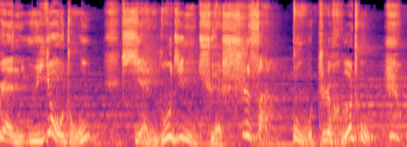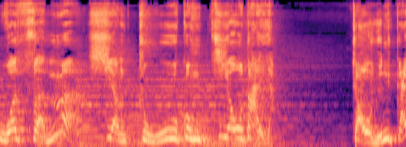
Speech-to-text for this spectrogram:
人与幼主，现如今却失散，不知何处，我怎么向主公交代呀？赵云赶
